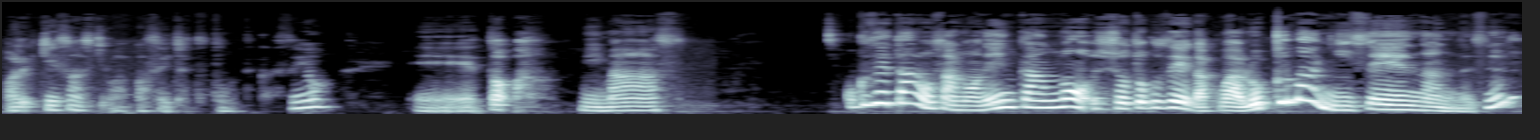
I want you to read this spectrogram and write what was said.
あれ、計算式忘れちゃったと思ってくださいよ。えっ、ー、と、見ます。国税太郎さんの年間の所得税額は6万2千円なんですよね。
